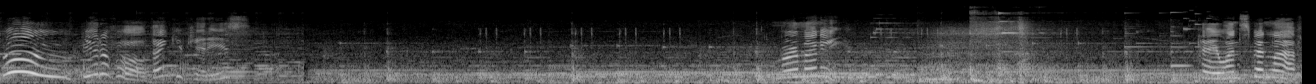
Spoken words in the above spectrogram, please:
Woo! Beautiful. Thank you, kitties. More money. Okay, one spin left.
